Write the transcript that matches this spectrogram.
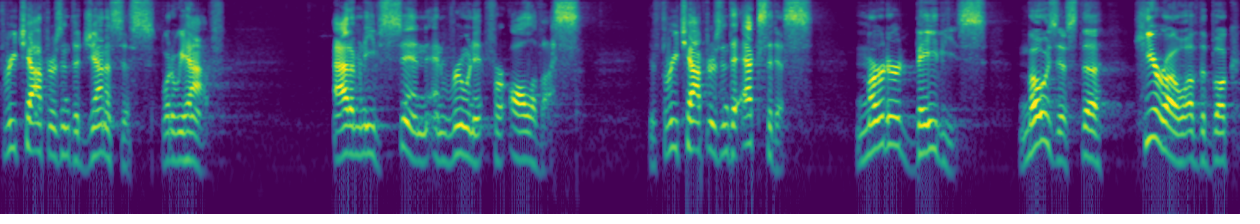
Three chapters into Genesis, what do we have? Adam and Eve sin and ruin it for all of us. Three chapters into Exodus, murdered babies, Moses, the hero of the book,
